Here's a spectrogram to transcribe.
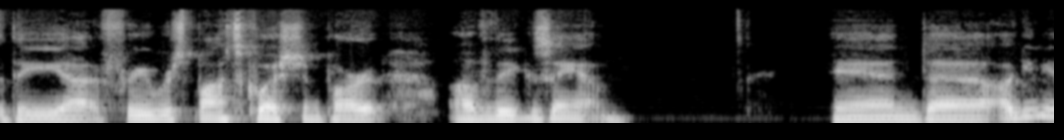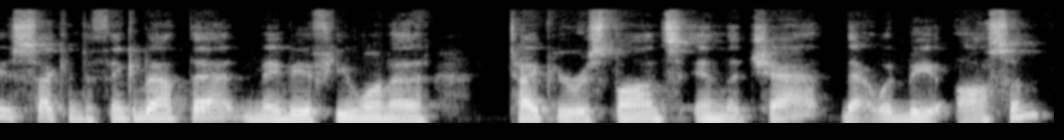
the uh, free response question part of the exam? And uh, I'll give you a second to think about that. Maybe if you want to type your response in the chat, that would be awesome.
